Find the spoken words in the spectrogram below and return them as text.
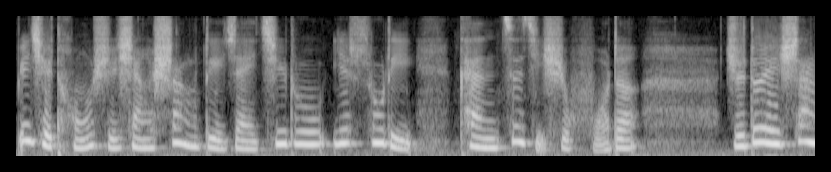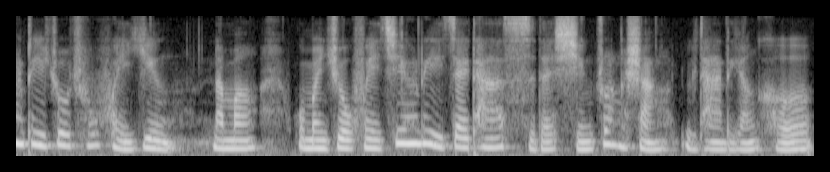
并且同时向上帝在基督耶稣里看自己是活的，只对上帝做出回应，那么我们就会经历在他死的形状上与他联合，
